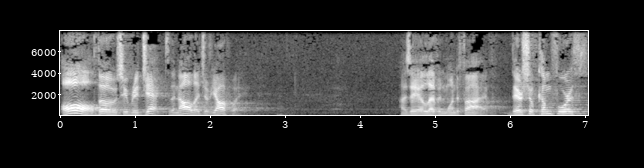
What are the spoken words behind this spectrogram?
all those who reject the knowledge of Yahweh. Isaiah 11, 1 to 5. There shall come forth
